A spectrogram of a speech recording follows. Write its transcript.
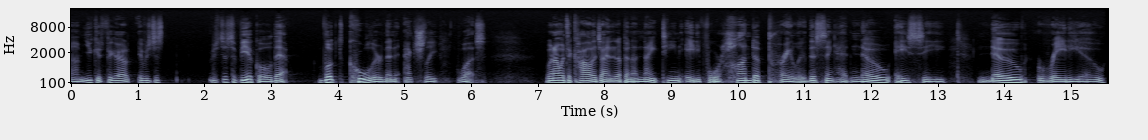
um, you could figure out it was just it was just a vehicle that looked cooler than it actually was. When I went to college, I ended up in a 1984 Honda Prelude. This thing had no AC, no radio,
